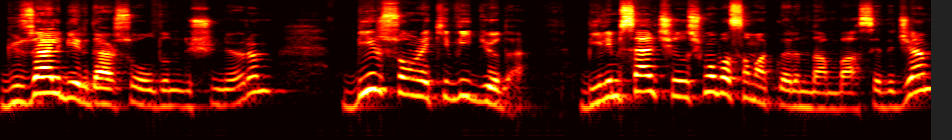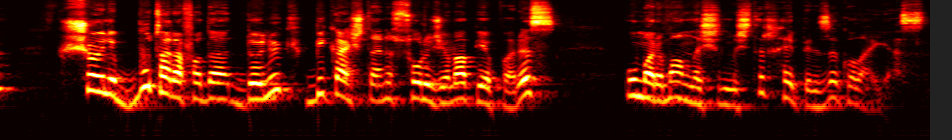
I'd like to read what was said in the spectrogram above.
güzel bir ders olduğunu düşünüyorum. Bir sonraki videoda bilimsel çalışma basamaklarından bahsedeceğim. Şöyle bu tarafa da dönük birkaç tane soru cevap yaparız. Umarım anlaşılmıştır. Hepinize kolay gelsin.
